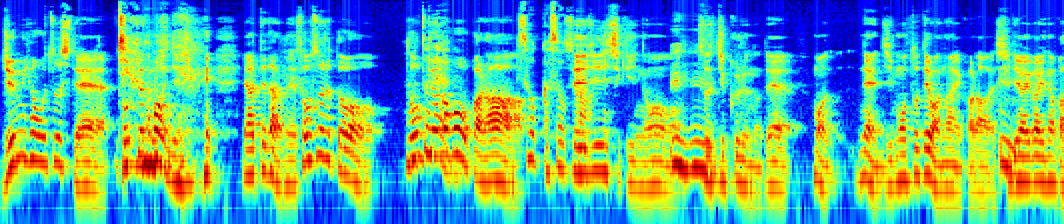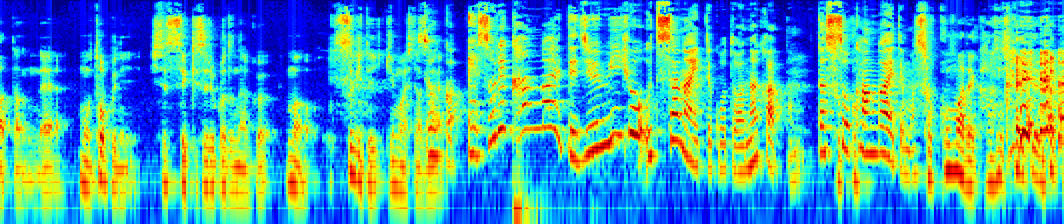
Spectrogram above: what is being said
住民票を移して、東京の方に やってたんで、そうすると、東京の方から、そうかそうか。成人式のうんうん通知来るので、まあね、地元ではないから、知り合いがいなかったんで、もう特に出席することなく、まあ、過ぎていきましたね。そうか。え、それ考えて住民票を移さないってことはなかったの？私そう考えてますそ。こまで考えてなかった。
